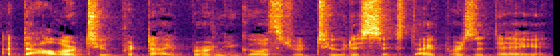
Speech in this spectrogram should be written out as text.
a dollar or two per diaper, and you go through two to six diapers a day. It,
